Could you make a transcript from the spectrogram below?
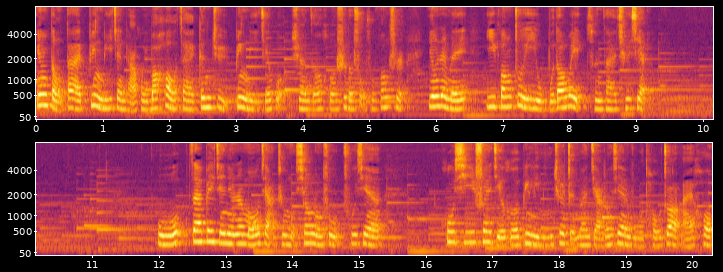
应等待病理检查回报后，再根据病理结果选择合适的手术方式。应认为医方注意义务不到位，存在缺陷。五，在被鉴定人某甲之母消融术出现呼吸衰竭和病理明确诊断甲状腺乳头状癌后，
